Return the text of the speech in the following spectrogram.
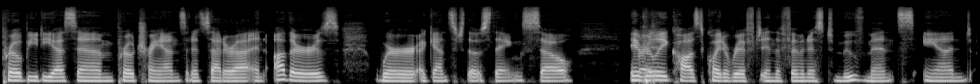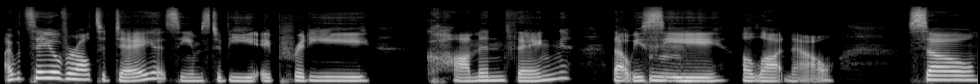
pro BDSM, pro trans, and etc., and others were against those things. So it Right. really caused quite a rift in the feminist movements. And I would say overall today, it seems to be a pretty common thing that we see a lot now. So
